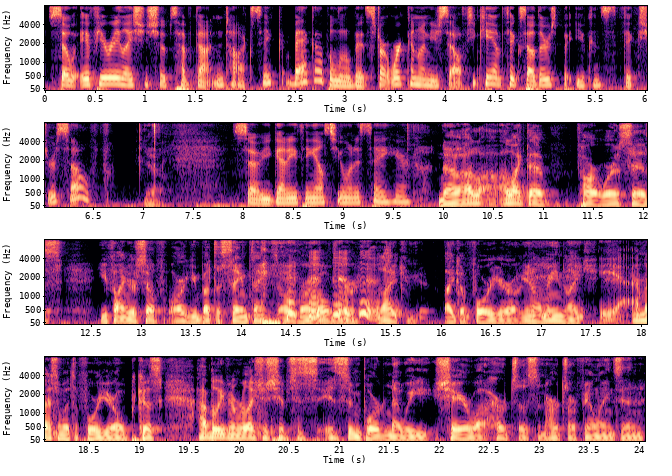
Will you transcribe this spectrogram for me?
So if your relationships have gotten toxic, back up a little bit. Start working on yourself. You can't fix others, but you can fix yourself. Yeah. So, you got anything else you want to say here? No, I, I like that part where it says you find yourself arguing about the same things over and over, like like a four year old. You know what I mean? Like Yeah. you're messing with a four year old. Because I believe in relationships, it's it's important that we share what hurts us and hurts our feelings. And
